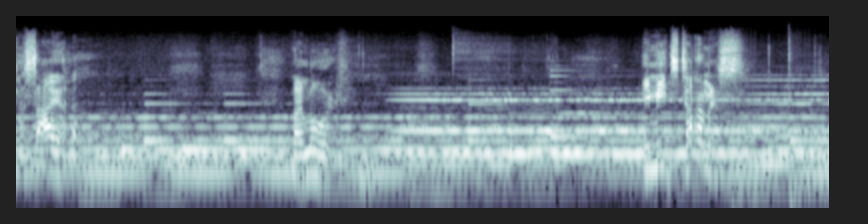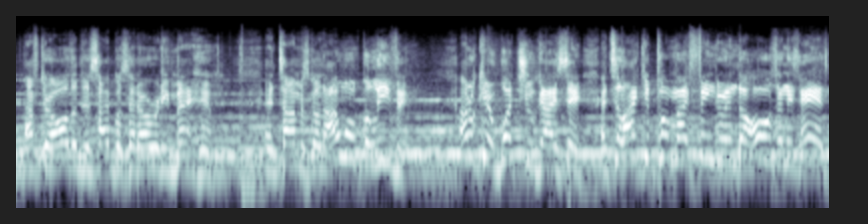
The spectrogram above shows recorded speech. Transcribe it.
Messiah, my Lord. He meets Thomas after all the disciples had already met him. And Thomas goes, I won't believe it. I don't care what you guys say. Until I can put my finger in the holes in his hands,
